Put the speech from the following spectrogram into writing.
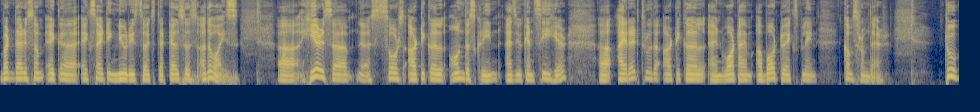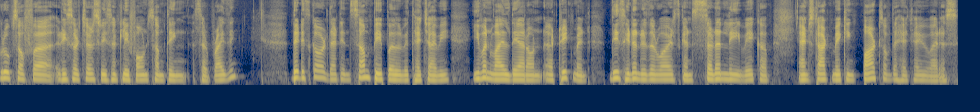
but there is some uh, exciting new research that tells us otherwise. Uh, here is a, a, source article on the screen, as you can see here. Uh, I read through the article, and what I'm about to explain comes from there. Two groups of uh, researchers recently found something surprising. They discovered that in some people with HIV, even while they are on uh, treatment, these hidden reservoirs can suddenly wake up and start making parts of the HIV virus.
